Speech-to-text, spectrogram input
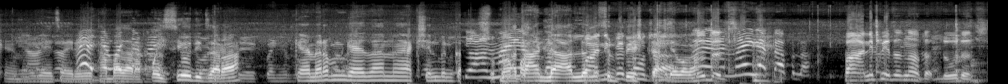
कॅमेरा घ्यायचा आहे रे थांबा जरा. पैसे होती जरा. कॅमेरा पण घ्यायचा आणि ऍक्शन पण कर- आता आणलं आलं लसूण पेस्ट आणले बघा. दूधच नाही घेत आपला. पाणी पितच नव्हतं दूधच.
